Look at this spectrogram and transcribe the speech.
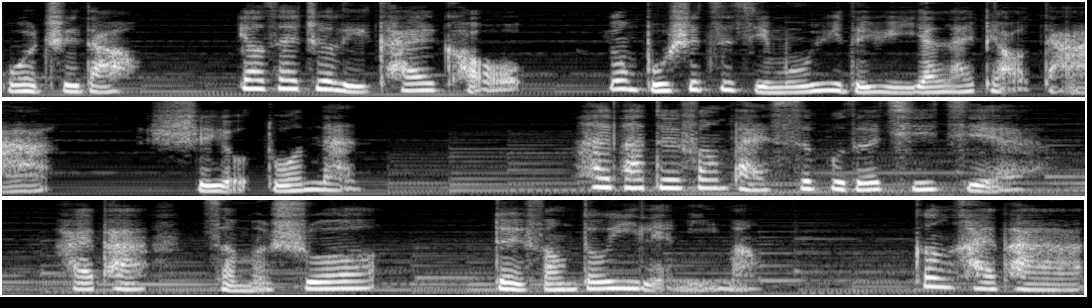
我知道，要在这里开口。用不是自己母语的语言来表达，是有多难？害怕对方百思不得其解，害怕怎么说，对方都一脸迷茫，更害怕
